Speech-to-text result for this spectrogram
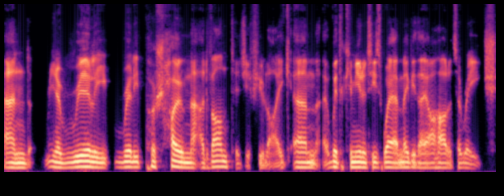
and you know really really push home that advantage if you like um, with communities where maybe they are harder to reach.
